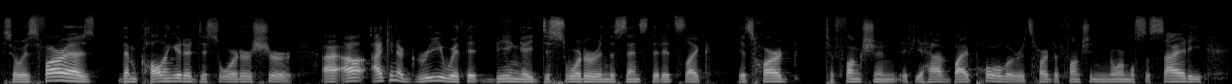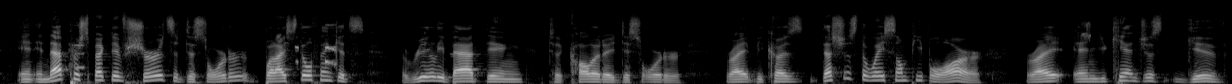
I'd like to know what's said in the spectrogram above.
so as far as them calling it a disorder sure. I, I I can agree with it being a disorder in the sense that it's like it's hard to function if you have bipolar. It's hard to function in normal society. And in that perspective sure it's a disorder but I still think it's a really bad thing to call it a disorder right? Because that's just the way some people are, right? And you can't just give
